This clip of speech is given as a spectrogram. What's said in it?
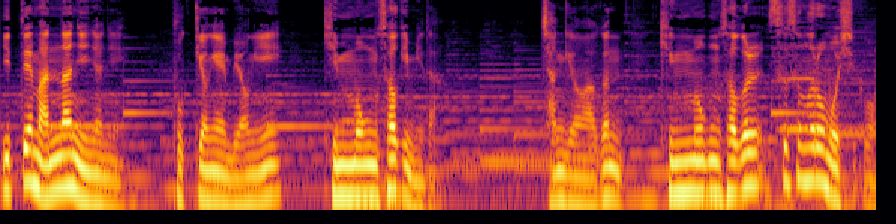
이때 만난 인연이 북경의 명의 김몽석입니다. 장경학은 김몽석을 스승으로 모시고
